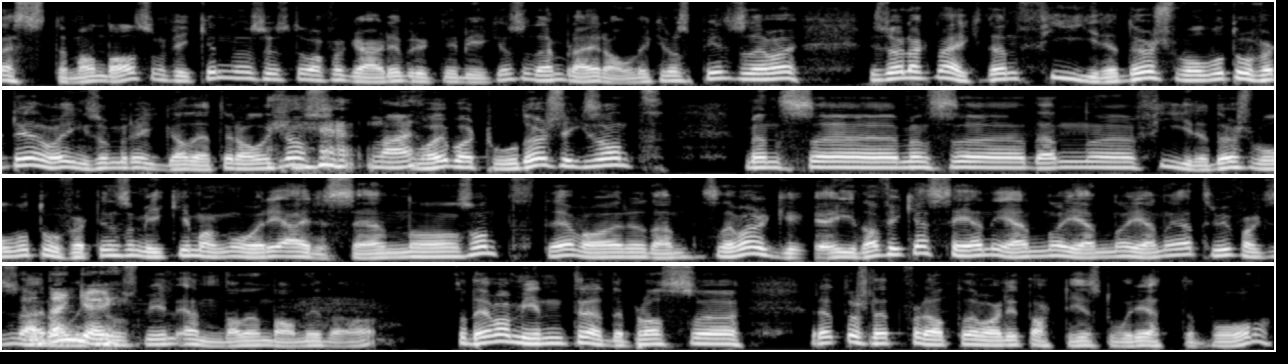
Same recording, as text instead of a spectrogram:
nestemann da, som fikk den, syntes det var for gærent å bruke den i bilcross, så den ble rallycrossbil. Så det var, hvis du har lagt merke til en firedørs Volvo 240, det var ingen som rigga det til rallycross. Det var jo bare todørs, ikke sant? Mens, eh, mens eh, den eh, firedørs Volvo 240 som gikk i mange år i RC-en og sånt, det var den. Så det var gøy. Da fikk jeg se den igjen og igjen og igjen, og jeg tror faktisk det er ja, rallycrossbil enda den dagen i dag. Så det var min tredjeplass, eh, rett og slett fordi at det var litt artig historie etterpå. da.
